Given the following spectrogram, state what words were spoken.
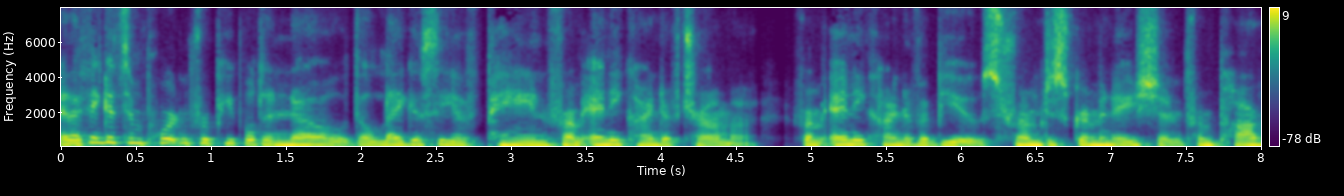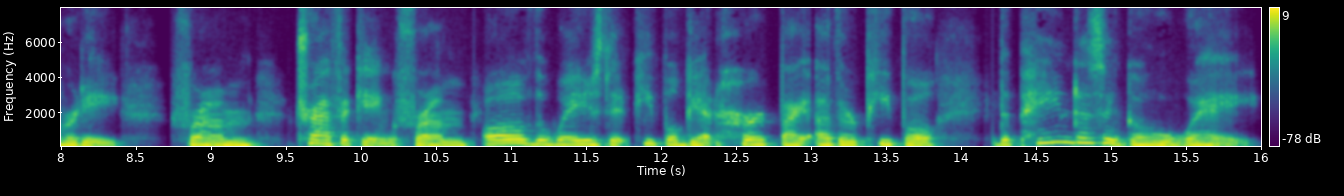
And I think it's important for people to know the legacy of pain from any kind of trauma, from any kind of abuse, from discrimination, from poverty, from trafficking, from all the ways that people get hurt by other people. The pain doesn't go away.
